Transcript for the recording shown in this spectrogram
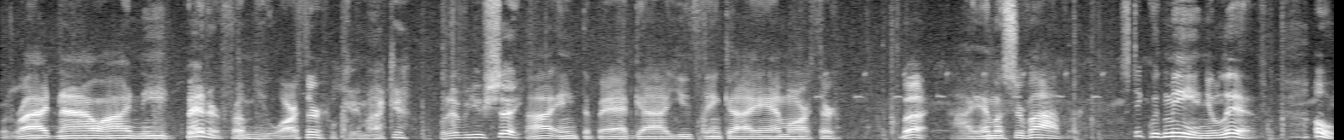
But right now, I need better from you, Arthur. Okay, Micah. Whatever you say. I ain't the bad guy you think I am, Arthur. But I am a survivor. Stick with me and you'll live. Oh,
